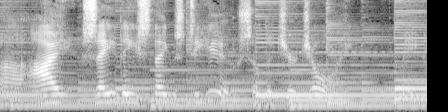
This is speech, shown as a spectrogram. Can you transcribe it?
Uh, I say these things to you so that your joy may be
